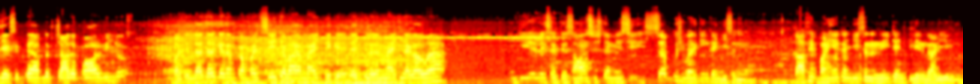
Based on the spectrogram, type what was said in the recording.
देख सकते हैं आप लोग चारों पावर विंडो बाकी लेदर के एकदम कंफर्ट सीट है भाई मैच देखे रेड कलर में मैच लगा हुआ है। इंटीरियर देख सकते हैं साउंड सिस्टम एसी सब कुछ वर्किंग कंडीशन में काफ़ी बढ़िया कंडीशन है नीट एंड क्लीन गाड़ी है एकदम।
